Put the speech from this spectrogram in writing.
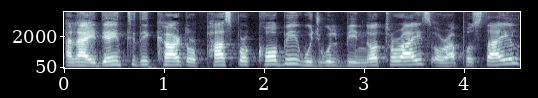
an identity card or passport copy, which will be notarized or apostille,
